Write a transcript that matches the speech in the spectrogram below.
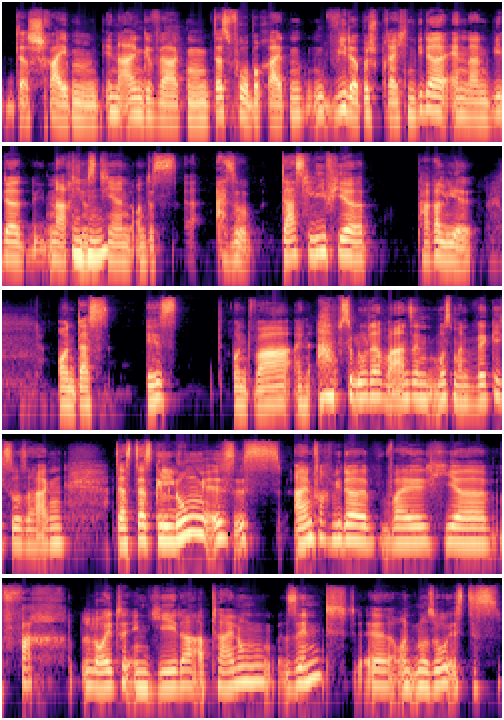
das Schreiben in allen Gewerken, das Vorbereiten, wieder besprechen, wieder ändern, wieder nachjustieren. Mhm. Und es, also das lief hier parallel. Und das ist und war ein absoluter Wahnsinn, muss man wirklich so sagen. Dass das gelungen ist, ist einfach wieder, weil hier Fachleute in jeder Abteilung sind. Äh, und nur so ist es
